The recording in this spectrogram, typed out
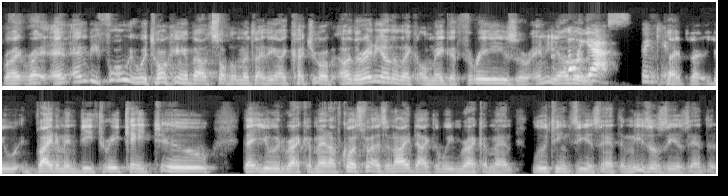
Right, right. And and before we were talking about supplements, I think I cut you off. Are there any other like omega threes or any oh, other? Oh yes, Thank you. That you vitamin D3, K2 that you would recommend. Of course, as an eye doctor, we recommend lutein, zeaxanthin, mesozeaxanthin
